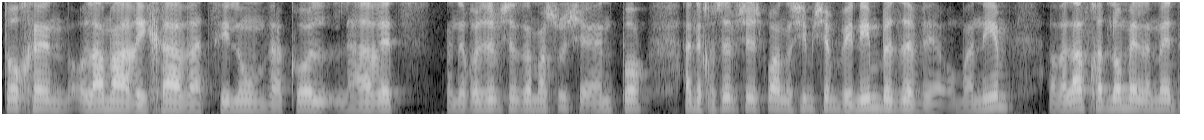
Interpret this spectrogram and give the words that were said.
תוכן עולם העריכה והצילום והכל לארץ. אני חושב שזה משהו שאין פה. אני חושב שיש פה אנשים שמבינים בזה ואומנים, אבל אף אחד לא מלמד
